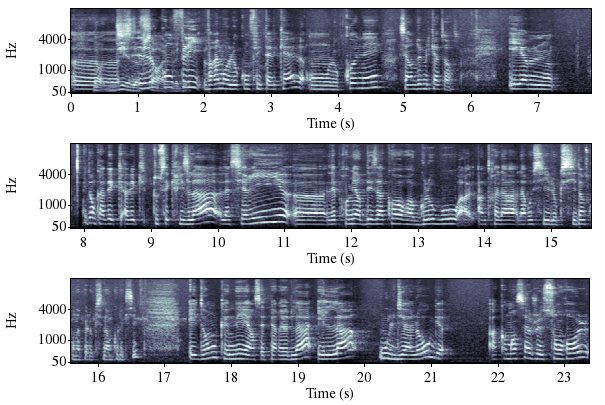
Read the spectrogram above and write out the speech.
euh, le conflit, vraiment le conflit tel quel, on le connaît, c'est en 2014. Et et donc avec, avec toutes ces crises-là, la Syrie, euh, les premiers désaccords globaux euh, entre la, Russie et l'Occident, ce qu'on appelle l'Occident collectif, et donc né en cette période-là, et là où le dialogue a commencé à jouer son rôle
